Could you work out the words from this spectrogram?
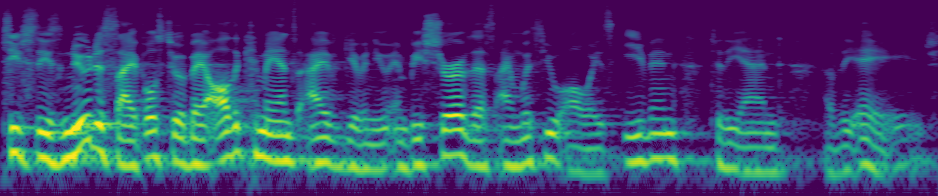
Teach these new disciples to obey all the commands I have given you, and be sure of this I'm with you always, even to the end of the age.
